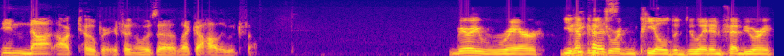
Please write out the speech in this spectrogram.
in not October if it was a like a Hollywood film. Very rare. You'd have to be Jordan Peele to do it in February.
